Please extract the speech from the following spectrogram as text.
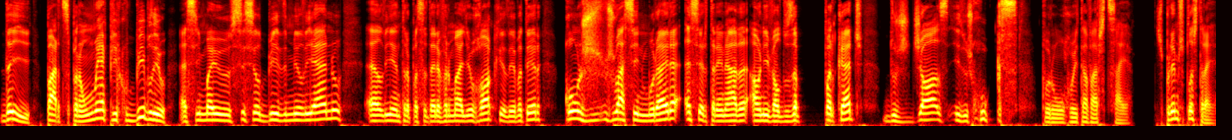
Daí parte-se para um épico bíblio, assim meio Cecil B. de Miliano, ali entre a passadeira vermelha e o rock, ali a bater, com Joacine Moreira a ser treinada ao nível dos uppercuts, dos jaws e dos hooks por um Rui Tavares de saia. Esperemos pela estreia.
